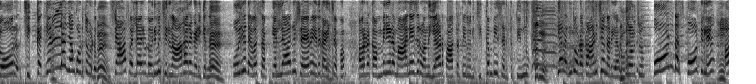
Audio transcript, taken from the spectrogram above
ചോറ് ചിക്കൻ എല്ലാം ഞാൻ കൊടുത്തു വിടും. സ്റ്റാഫ് എല്ലാവരും കൂടെ ഒരുമിച്ചിരുന്ന് ആഹാരം കഴിക്കുന്നത് ഒരു ദിവസം എല്ലാരും ഷെയർ ചെയ്ത് കഴിച്ചപ്പം അവരുടെ കമ്പനിയുടെ മാനേജർ വന്ന് ഇയാളുടെ പാത്രത്തിൽ നിന്ന് ഒരു ചിക്കൻ പീസ് എടുത്ത് തിന്നു. ഇയാൾ എന്തോ അവിടെ കാണിച്ചെന്നറിയാം എന്ത് കാണിച്ചു? ഓൺ ദ സ്പോട്ടിൽ ആ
